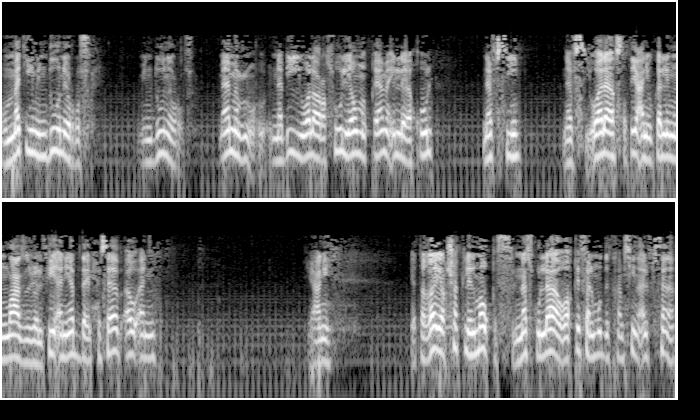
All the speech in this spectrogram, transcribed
أمته من دون الرسل من دون الرسل. ما من نبي ولا رسول يوم القيامة إلا يقول نفسي نفسي. ولا يستطيع أن يكلم الله عز وجل. في أن يبدأ الحساب أو أن يعني يتغير شكل الموقف. الناس كلها واقفة لمدة خمسين ألف سنة.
